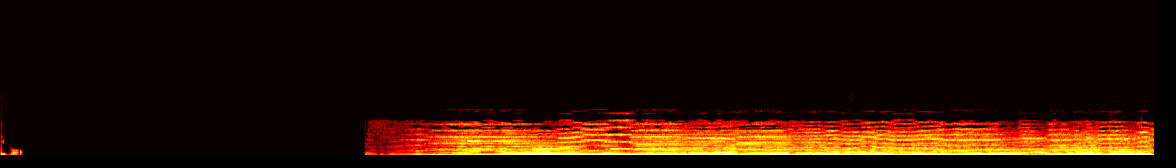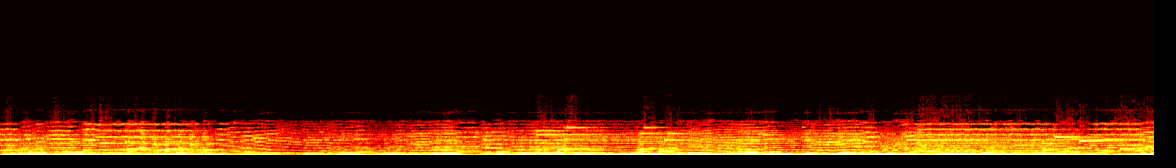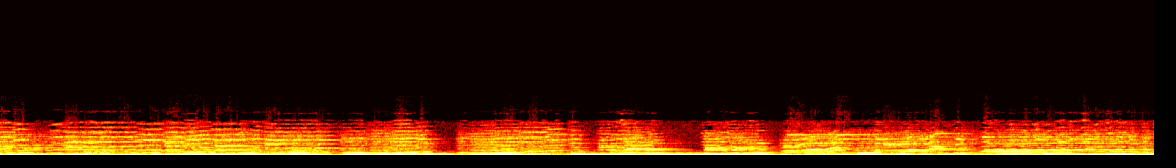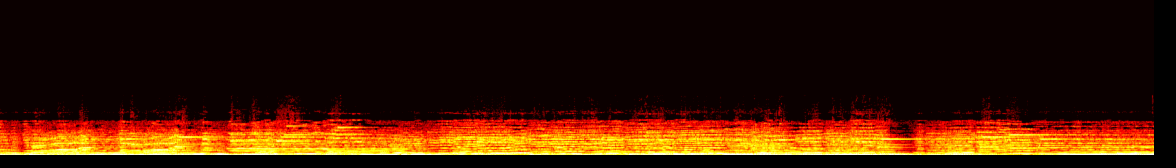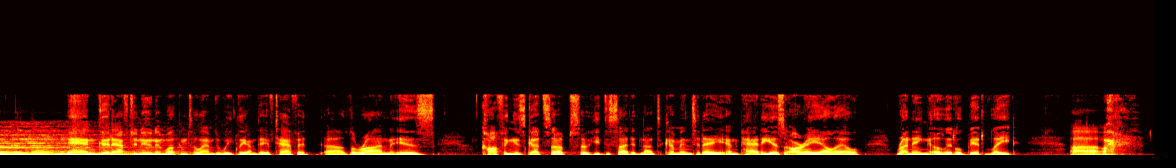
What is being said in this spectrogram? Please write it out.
people. Welcome to Lambda Weekly. I'm Dave Taffet. Uh, Laron is coughing his guts up, so he decided not to come in today. And Patty is R A L L, running a little bit late. Uh,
